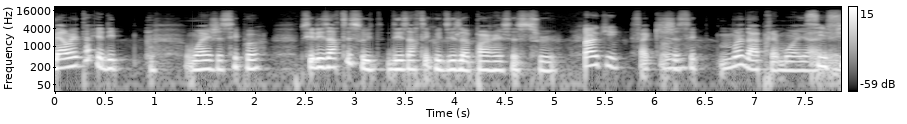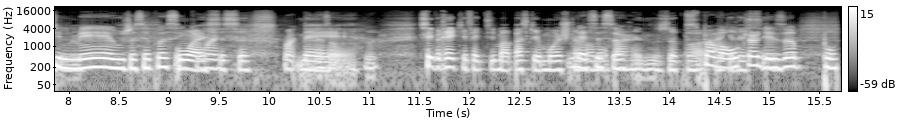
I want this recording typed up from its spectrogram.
Mais en même temps, il y a des. Ouais, je sais pas. Parce qu'il y a des artistes où, des articles où ils disent le père incestueux. OK. Fait que je sais. Moi, d'après moi, il y a. C'est filmé ou je sais pas, c'est... Ouais, c'est ça. Ouais, Mais-. C'est vrai qu'effectivement, parce que moi, justement, c'est mon ça. père, il nous a pas. Tu peux avoir aucun désir pour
